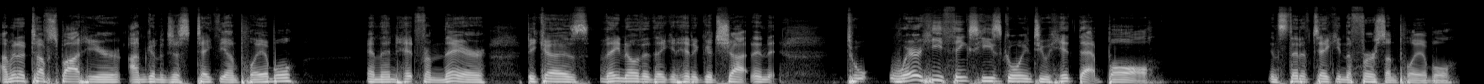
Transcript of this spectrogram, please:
I'm in a tough spot here. I'm gonna just take the unplayable, and then hit from there because they know that they can hit a good shot. And to where he thinks he's going to hit that ball, instead of taking the first unplayable,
